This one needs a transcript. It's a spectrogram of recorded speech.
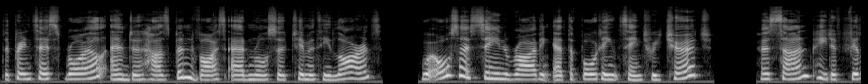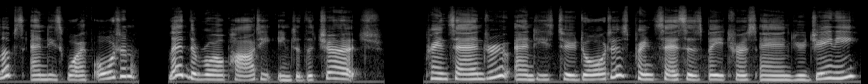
The Princess Royal and her husband, Vice Admiral Sir Timothy Lawrence, were also seen arriving at the 14th century church. Her son, Peter Phillips, and his wife Autumn led the royal party into the church. Prince Andrew and his two daughters, Princesses Beatrice and Eugenie,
